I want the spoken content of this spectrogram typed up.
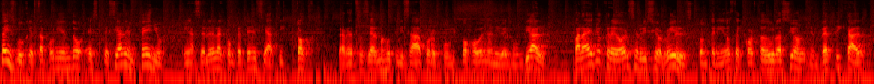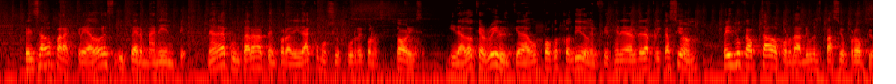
Facebook está poniendo especial empeño en hacerle la competencia a TikTok, la red social más utilizada por el público joven a nivel mundial. Para ello creó el servicio Reels, contenidos de corta duración en vertical, pensado para creadores y permanente, nada de apuntar a la temporalidad como se ocurre con las stories. Y dado que Reel quedaba un poco escondido en el feed general de la aplicación, Facebook ha optado por darle un espacio propio.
